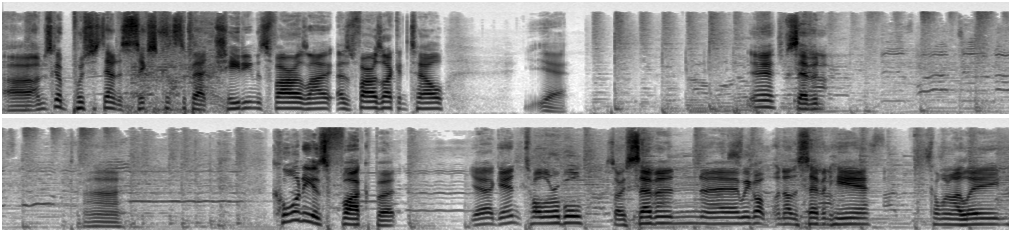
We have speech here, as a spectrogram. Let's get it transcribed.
Uh, I'm just to push this down to 6 because it's about cheating as far as I as far as I can tell. Yeah. Yeah, 7. Uh, corny as fuck, but yeah, again, tolerable. So seven. Uh, we got another seven here. Come on, Eileen.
